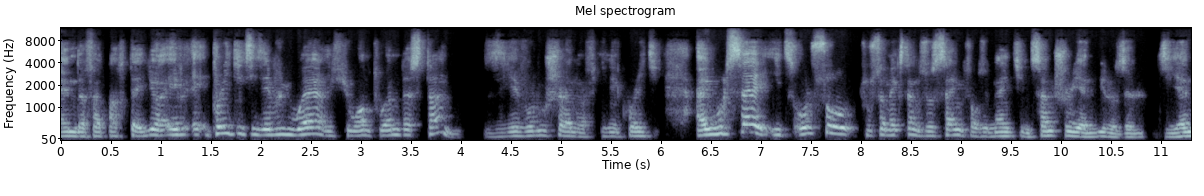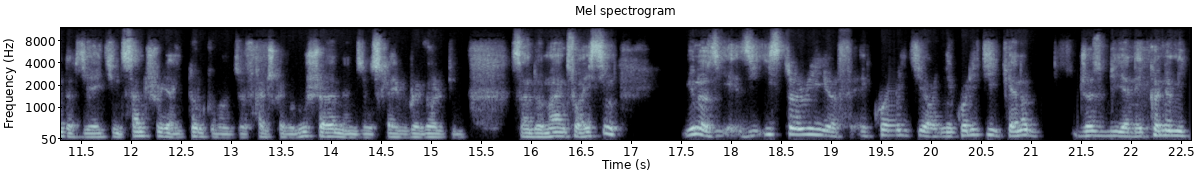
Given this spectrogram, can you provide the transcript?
end of apartheid. You know, if, eh, politics is everywhere if you want to understand the evolution of inequality. I would say it's also to some extent the same for the 19th century and you know the, the end of the 18th century. I talk about the French Revolution and the slave revolt in Saint-Domingue. So I think you know the, the history of equality or inequality cannot just be an economic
